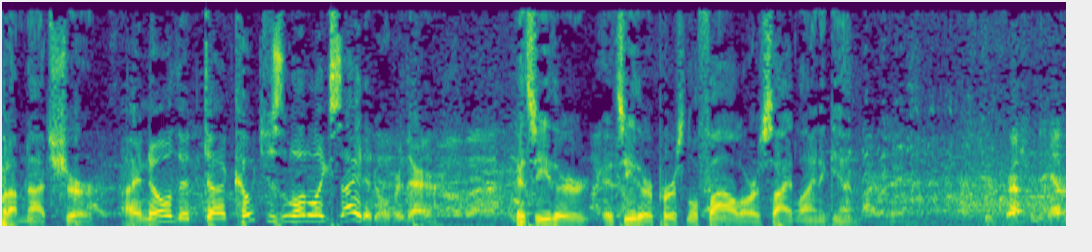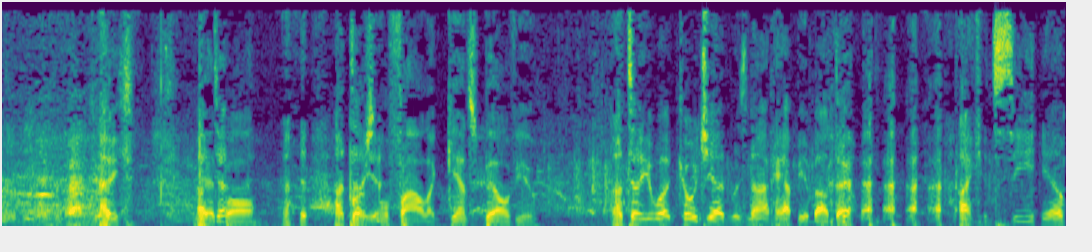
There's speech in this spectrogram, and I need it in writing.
but I'm not sure. I know that uh, coach is a little excited over there. It's either it's either a personal foul or a sideline again. Hey, Dead tell- ball, personal you, foul against Bellevue. I'll tell you what, Coach Ed was not happy about that. I could see him.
